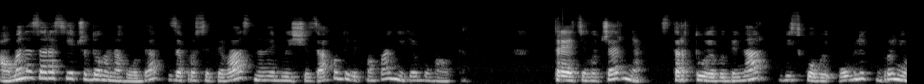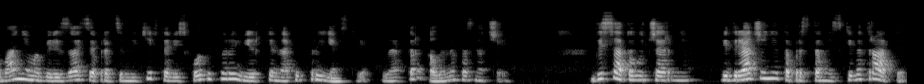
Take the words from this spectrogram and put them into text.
А у мене зараз є чудова нагода запросити вас на найближчі заходи від компанії Я бухгалтер. 3 червня стартує вебінар Військовий облік, бронювання, мобілізація працівників та військові перевірки на підприємстві. Лектор Галина Казначей. 10 червня відрядження та представницькі витрати.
